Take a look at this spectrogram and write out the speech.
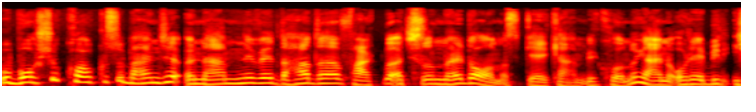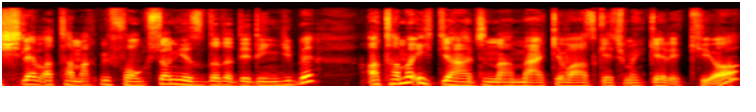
Bu boşluk korkusu bence önemli ve daha da farklı açılımları da olması gereken bir konu. Yani oraya bir işlev atamak, bir fonksiyon yazıda da dediğin gibi atama ihtiyacından belki vazgeçmek gerekiyor.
